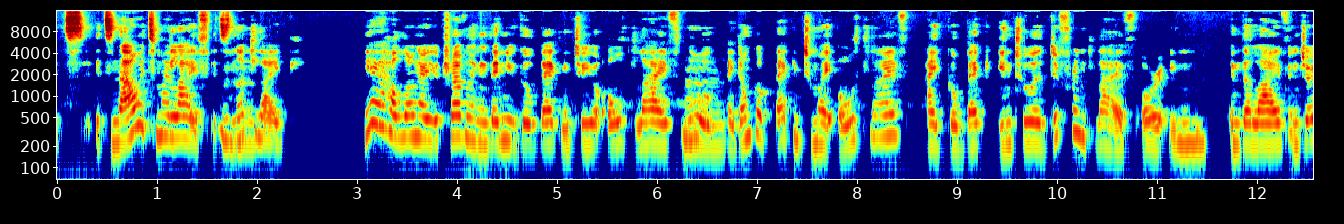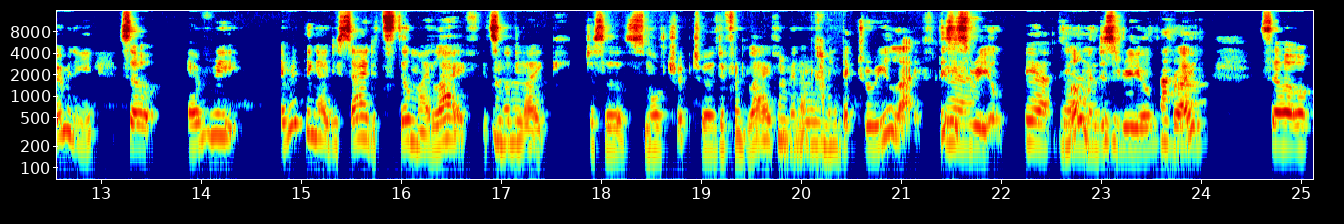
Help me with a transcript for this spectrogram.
it's it's now it's my life. It's not Mhm. like, yeah, how long are you traveling? And then you go back into your old life. No, Mm. I don't go back into my old life. I go back into a different life, or in in the life in Germany. So every everything I decide, it's still my life. It's Mhm. not like just a small trip to a different life, and then I'm Mhm. coming back to real life. This is real. Yeah. The yeah. moment is real, Uh-huh. right? So,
